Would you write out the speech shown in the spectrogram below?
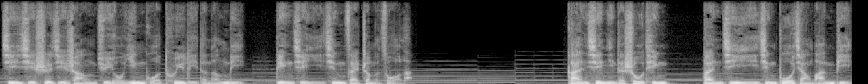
机器实际上具有因果推理的能力，并且已经在这么做了。感谢您的收听，本集已经播讲完毕。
